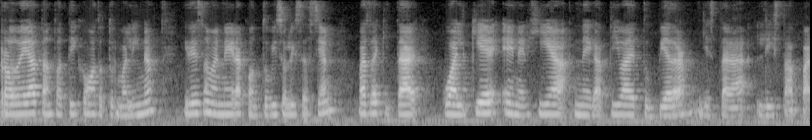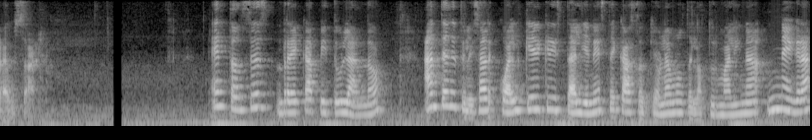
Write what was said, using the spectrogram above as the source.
rodea tanto a ti como a tu turmalina. Y de esa manera con tu visualización vas a quitar cualquier energía negativa de tu piedra y estará lista para usarlo. Entonces, recapitulando, antes de utilizar cualquier cristal y en este caso que hablamos de la turmalina negra,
